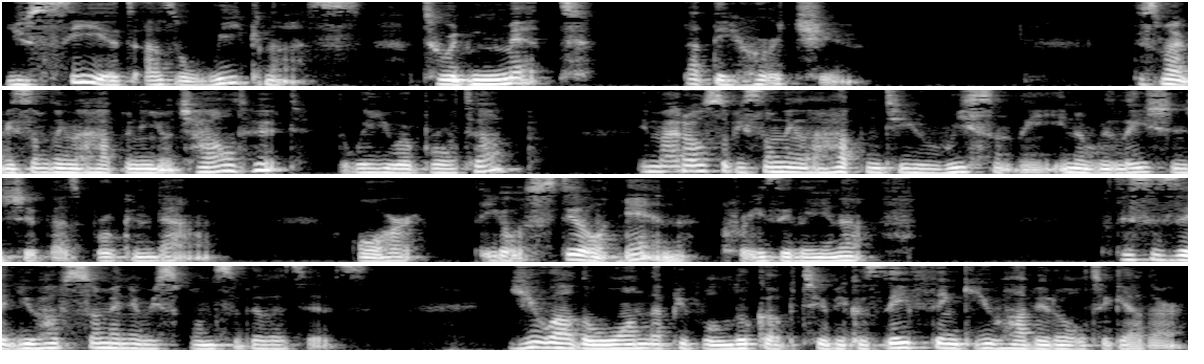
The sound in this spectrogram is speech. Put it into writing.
you see it as a weakness to admit that they hurt you. This might be something that happened in your childhood, the way you were brought up. It might also be something that happened to you recently in a relationship that's broken down or that you're still in, crazily enough. But this is it. You have so many responsibilities. You are the one that people look up to because they think you have it all together.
